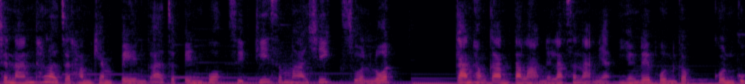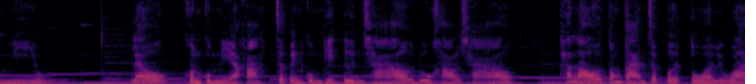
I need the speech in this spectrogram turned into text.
ฉะนั้นถ้าเราจะทำแคมเปญก็อาจจะเป็นพวกสิทธิสมาชิกส่วนลด การทำการตลาดในลักษณะเนี้ยยังได้ผลกับคนกลุ่มนี้อยู่ แล้วคนกลุ่มนี้ค่ะ จะเป็นกลุ่มที่ตื่นเช้า ดูข่าวเช้า ถ้าเราต้องการจะเปิดตัวหรือว่า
